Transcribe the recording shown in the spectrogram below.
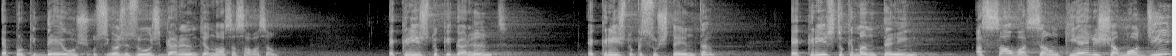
é porque Deus, o Senhor Jesus, garante a nossa salvação. É Cristo que garante, é Cristo que sustenta, é Cristo que mantém a salvação que Ele chamou de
